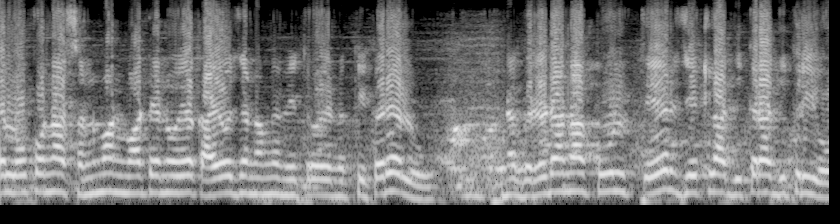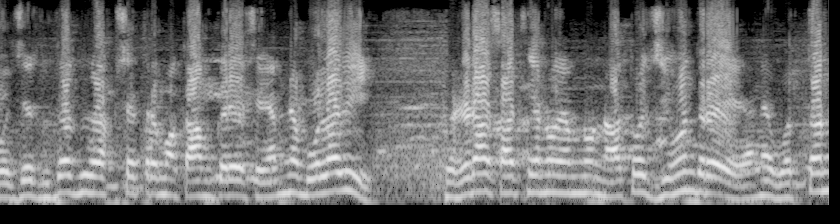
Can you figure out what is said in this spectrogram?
એ લોકોના સન્માન માટેનું એક આયોજન અમે મિત્રોએ નક્કી કરેલું. અને ગઢડાના કુલ તેર જેટલા દીકરા દીકરીઓ જે જુદા જુદા ક્ષેત્રમાં કામ કરે છે, એમને બોલાવી ગઢડા સાથેનો એમનો નાતો જીવંત રહે અને વતન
